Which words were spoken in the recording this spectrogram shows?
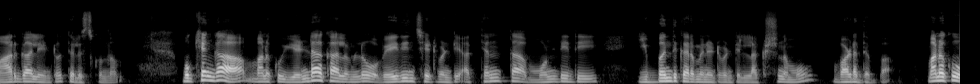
మార్గాలు ఏంటో తెలుసుకుందాం. ముఖ్యంగా మనకు ఎండాకాలంలో వేధించేటువంటి అత్యంత మొండిది ఇబ్బందికరమైనటువంటి లక్షణము వడదెబ్బ. మనకు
